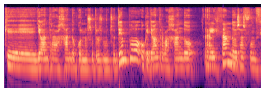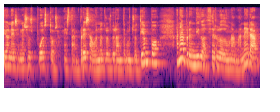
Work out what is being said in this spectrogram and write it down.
que llevan trabajando con nosotros mucho tiempo o que llevan trabajando, realizando esas funciones en esos puestos, en esta empresa o en otros durante mucho tiempo, han aprendido a hacerlo de una manera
